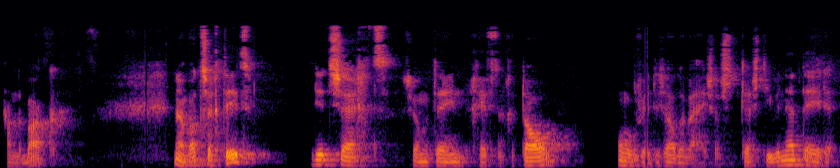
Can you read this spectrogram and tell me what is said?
Aan de bak. Nou, wat zegt dit? Dit zegt zometeen, geeft een getal, ongeveer dezelfde wijze als de test die we net deden.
